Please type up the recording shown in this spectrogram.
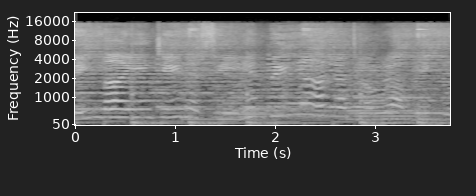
လိမ္မာရင်ကြီးတဲ့စီရင်ပင်ရတတ်တော်ရပင်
